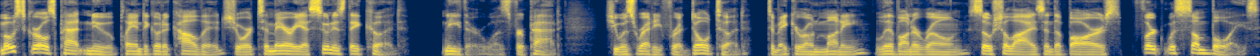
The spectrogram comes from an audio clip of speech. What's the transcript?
Most girls Pat knew planned to go to college or to marry as soon as they could. Neither was for Pat. She was ready for adulthood, to make her own money, live on her own, socialize in the bars, flirt with some boys.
